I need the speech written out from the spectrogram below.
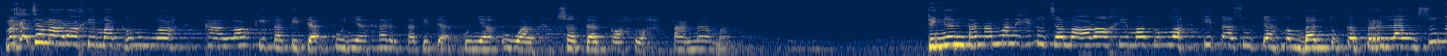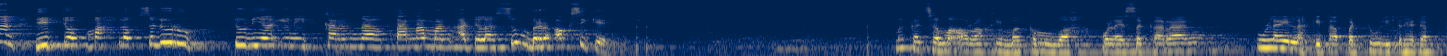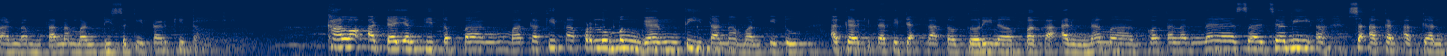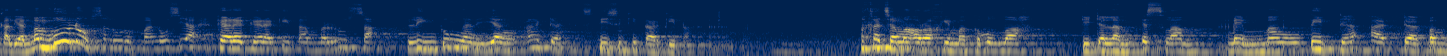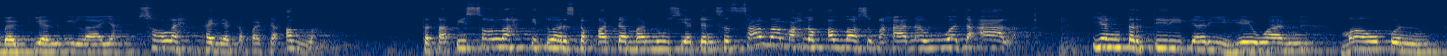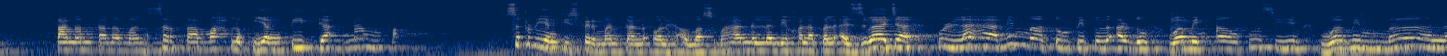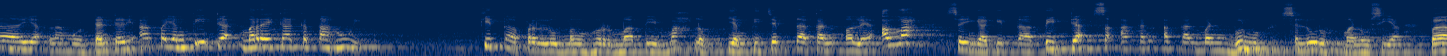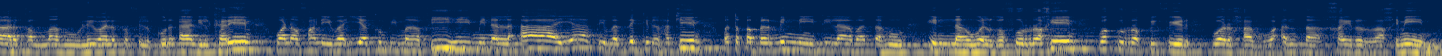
Maka jamaah rahimakumullah, kalau kita tidak punya harta, tidak punya uang, sedekahlah tanaman. Dengan tanaman itu jamaah rahimakumullah, kita sudah membantu keberlangsungan hidup makhluk seluruh dunia ini karena tanaman adalah sumber oksigen. Maka jamaah rahimakumullah, mulai sekarang mulailah kita peduli terhadap tanam-tanaman di sekitar kita. Kalau ada yang ditebang, maka kita perlu mengganti tanaman itu agar kita tidak kategorina fakaan nama kotalan nasa jami'ah seakan-akan kalian membunuh seluruh manusia gara-gara kita merusak lingkungan yang ada di sekitar kita. Maka jamaah rahimakumullah di dalam Islam memang tidak ada pembagian wilayah soleh hanya kepada Allah. Tetapi soleh itu harus kepada manusia dan sesama makhluk Allah subhanahu wa ta'ala. Yang terdiri dari hewan maupun tanam-tanaman serta makhluk yang tidak nampak. Seperti yang difirmankan oleh Allah Subhanallazi khalaqal azwaja kullaha mimma tumpitul ardu wa min anfusihim wa mimma la ya'lamun dan dari apa yang tidak mereka ketahui. Kita perlu menghormati makhluk yang diciptakan oleh Allah sehingga kita tidak seakan-akan membunuh seluruh manusia. Barakallahu li wa lakum fil Qur'anil Karim wa nafani wa iyyakum bima fihi minal ayati wa dzikril hakim wa taqabbal minni tilawatahu innahu wal ghafurur rahim wa qur rabbighfir warham wa anta khairur rahimin.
